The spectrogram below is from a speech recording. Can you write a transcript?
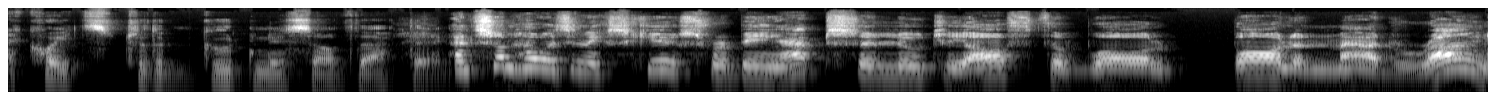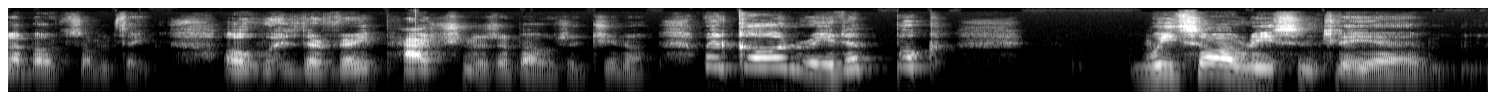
equates to the goodness of that thing. And somehow is an excuse for being absolutely off the wall, bawling mad wrong about something. Oh, well, they're very passionate about it, you know. Well, go and read a book. We saw recently um,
